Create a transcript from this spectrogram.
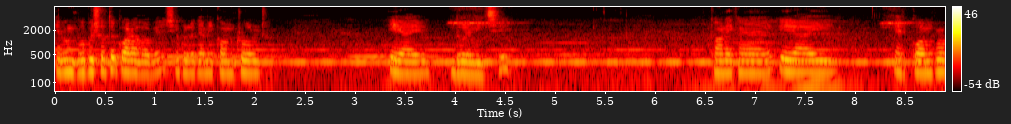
এবং ভবিষ্যতে করা হবে, সেগুলোকে আমি কন্ট্রোলড এআই ধরে নিচ্ছি। কারণ এখানে এআই এর কর্ম,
